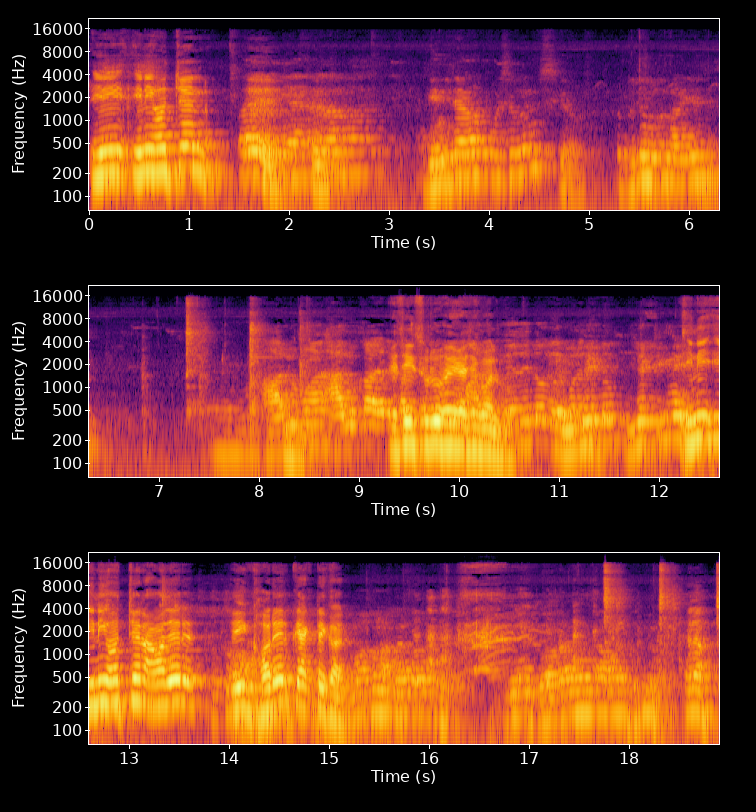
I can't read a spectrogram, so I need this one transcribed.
ইনি ইনি হচ্ছেন গেঞ্জিটা আমার পরিষ্কার করে কেউ দুজন এসেই শুরু হয়ে গেছে গল্প। ইনি ইনি হচ্ছেন আমাদের এই ঘরের ক্যাকটেকার যাচ্ছে।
